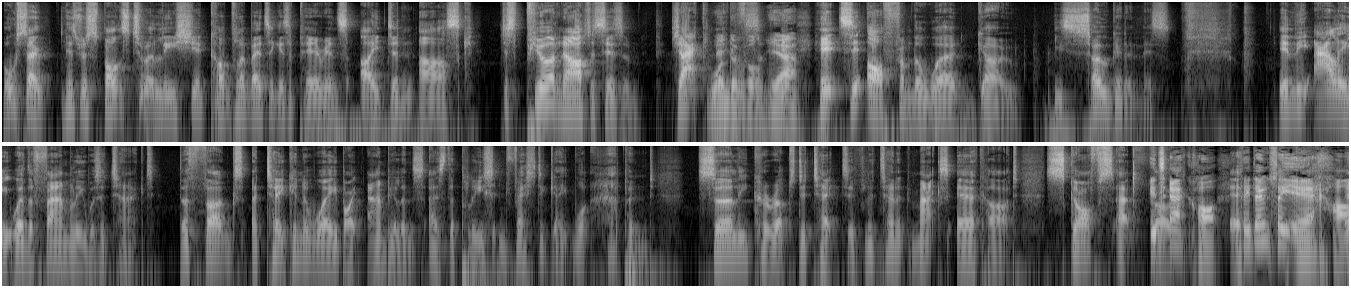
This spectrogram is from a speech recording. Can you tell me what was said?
Also, his response to Alicia complimenting his appearance, I didn't ask. Just pure narcissism. Jack Wonderful, Nicholson yeah. hit- hits it off from the word go. He's so good in this. In the alley where the family was attacked, the thugs are taken away by ambulance as the police investigate what happened. Surly, corrupt detective Lieutenant Max Earhart scoffs at It's thug- Eckhart. They don't say Eckhart,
